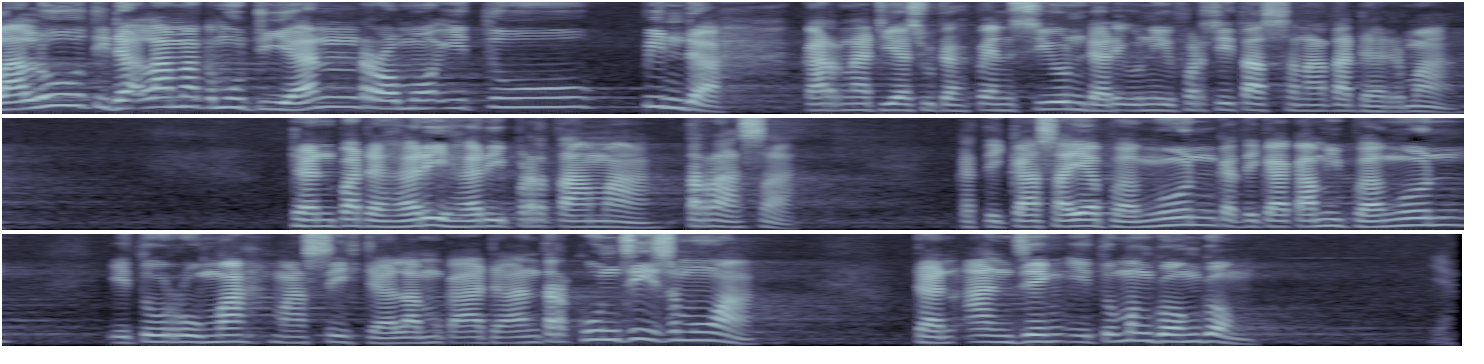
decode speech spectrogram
Lalu tidak lama kemudian Romo itu pindah karena dia sudah pensiun dari Universitas Sanata Dharma. Dan pada hari-hari pertama terasa ketika saya bangun, ketika kami bangun, itu rumah masih dalam keadaan terkunci semua dan anjing itu menggonggong. Ya.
